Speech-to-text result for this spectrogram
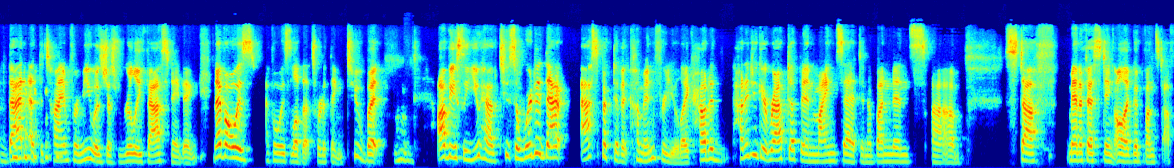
that at the time for me was just really fascinating. And I've always I've always loved that sort of thing too. But mm-hmm. Obviously you have too. So where did that aspect of it come in for you? Like how did how did you get wrapped up in mindset and abundance um, stuff, manifesting, all that good fun stuff?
